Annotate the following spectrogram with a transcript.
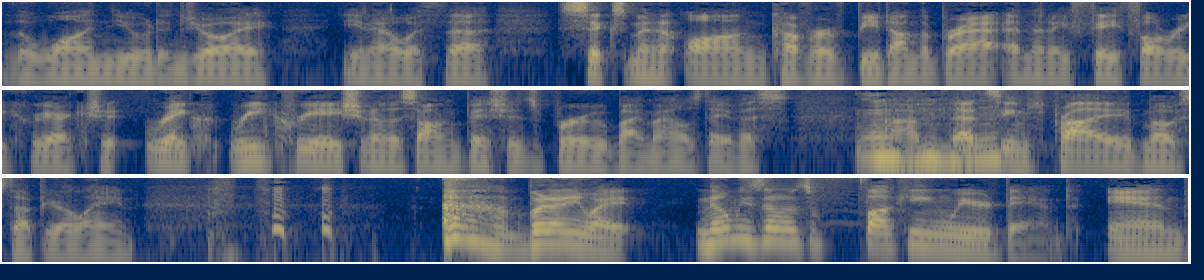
the one you would enjoy. You know, with the six minute long cover of Beat on the Brat and then a faithful recreation rec- recreation of the song Bitches Brew by Miles Davis. Um, that seems probably most up your lane. but anyway, No Means is a fucking weird band, and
